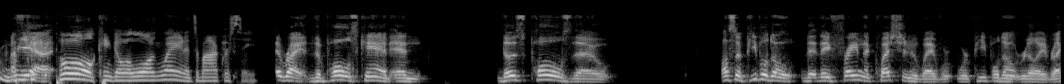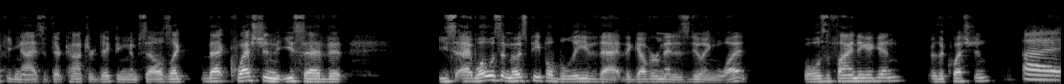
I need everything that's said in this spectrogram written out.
a yeah. poll can go a long way in a democracy. Right. The polls can, and those polls, though, also people don't. They, they frame the question in a way where, where people don't really recognize that they're contradicting themselves. Like that question that you said that you said, what was it? Most people believe that the government is doing what? What was the finding again, or the question? Uh,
